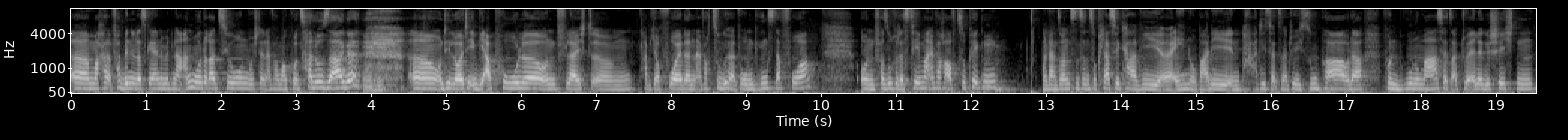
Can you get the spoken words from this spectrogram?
Äh, mache, verbinde das gerne mit einer Anmoderation, wo ich dann einfach mal kurz Hallo sage mhm. äh, und die Leute irgendwie abhole. Und vielleicht ähm, habe ich auch vorher dann einfach zugehört, worum ging es davor. Und versuche das Thema einfach aufzupicken. Mhm. Und ansonsten sind so Klassiker wie äh, Ain't Nobody in Partysets natürlich super oder von Bruno Mars jetzt aktuelle Geschichten.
